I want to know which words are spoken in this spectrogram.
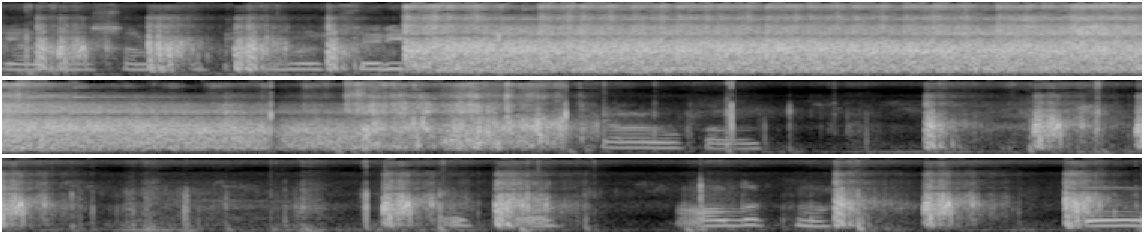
Gel ben sana kutuyu göstereyim. Gel bakalım. Hoppa. Aldık mı? Oo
